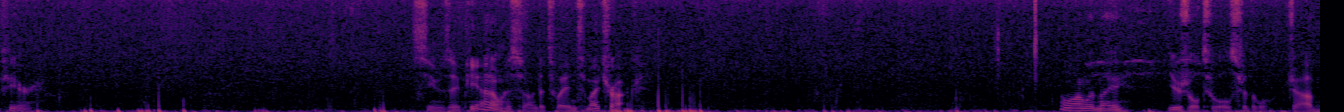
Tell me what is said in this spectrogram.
have here? Seems a piano has found its way into my truck. Along with my usual tools for the job.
